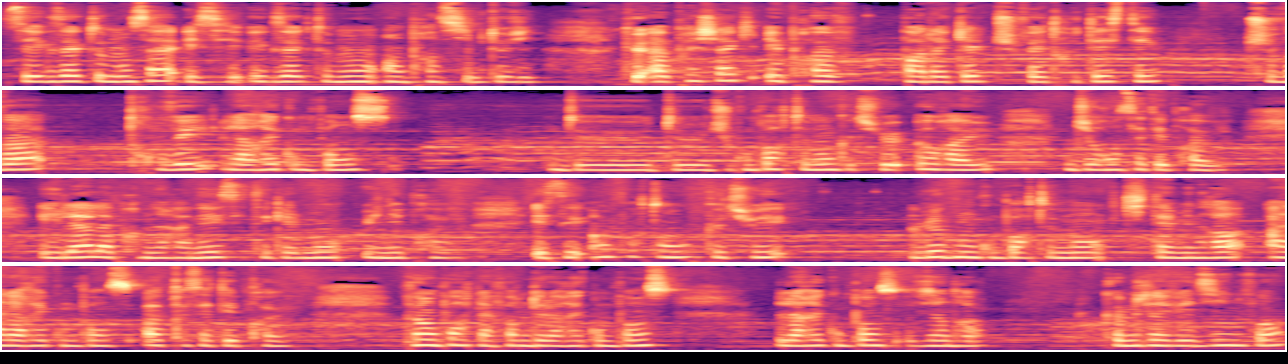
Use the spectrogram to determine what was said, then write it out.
C'est exactement ça et c'est exactement un principe de vie. Que après chaque épreuve par laquelle tu vas être testé, tu vas trouver la récompense de, du comportement que tu auras eu durant cette épreuve. Et là, la première année, c'est également une épreuve. Et c'est important que tu aies le bon comportement qui t'amènera à la récompense après cette épreuve. Peu importe la forme de la récompense, la récompense viendra. Comme je l'avais dit une fois,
